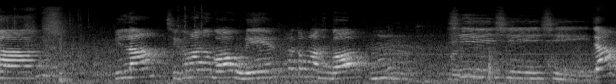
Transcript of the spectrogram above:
자, 일랑, 지금 하는 거, 우리 활동하는 거. 시, 시, 시작.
